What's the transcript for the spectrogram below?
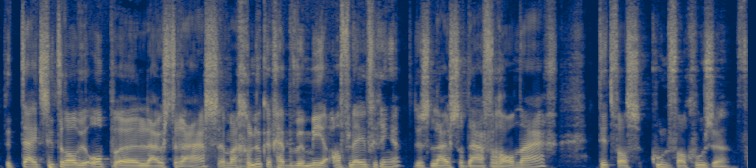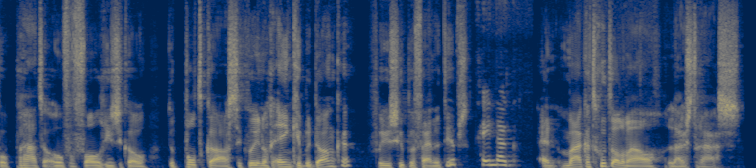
De tijd zit er alweer op, luisteraars. Maar gelukkig hebben we meer afleveringen, dus luister daar vooral naar. Dit was Koen van Goezen voor Praten over Valrisico, de podcast. Ik wil je nog één keer bedanken voor je super fijne tips. Geen dank. En maak het goed allemaal, luisteraars.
